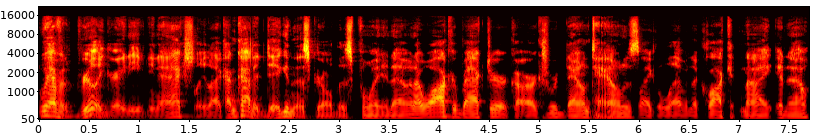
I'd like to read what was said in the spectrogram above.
we have a really great evening actually. Like I'm kind of digging this girl at this point, you know. And I walk her back to her car because we're downtown. It's like eleven o'clock at night, you know.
